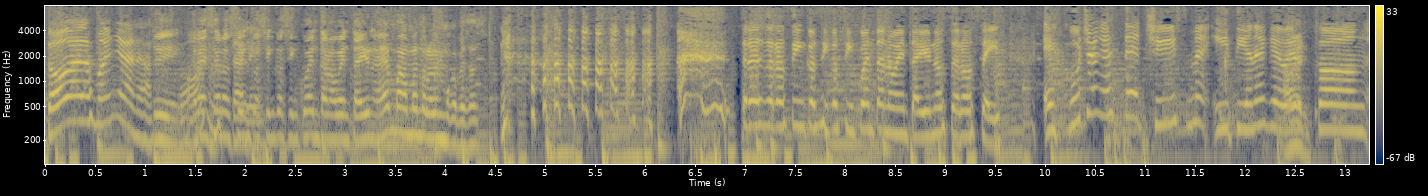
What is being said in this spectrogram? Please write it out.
Todas las mañanas. Sí, Cónchale. 305-550-91. Es más o menos lo mismo que pesas. 305-550-9106. Escuchen este chisme y tiene que ver ver. con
